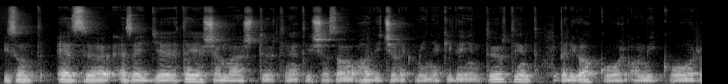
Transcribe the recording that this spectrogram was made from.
Viszont ez, ez egy teljesen más történet, és ez a hadicselekmények idején történt, pedig akkor, amikor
